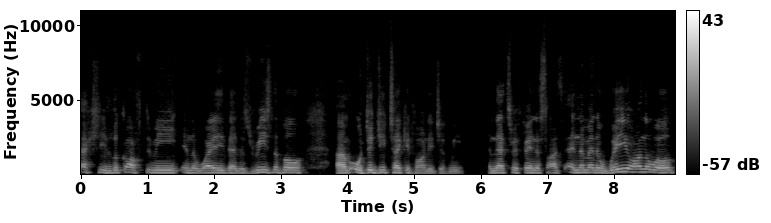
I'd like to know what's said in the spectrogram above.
actually look after me in the way that is reasonable? Um, or did you take advantage of me? And that's where fairness lies. And no matter where you are in the world,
